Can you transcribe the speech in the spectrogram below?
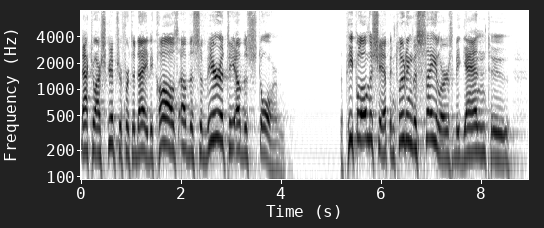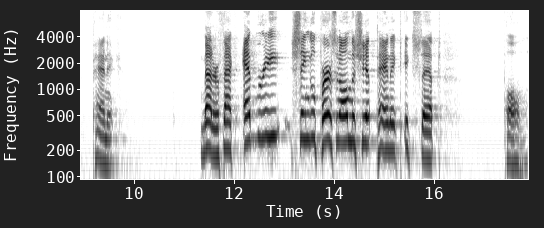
Back to our scripture for today, because of the severity of the storm, the people on the ship, including the sailors, began to panic. Matter of fact, every single person on the ship panicked except Paul.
